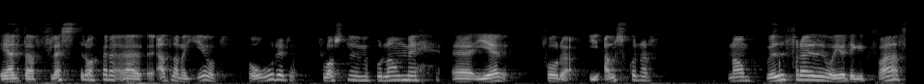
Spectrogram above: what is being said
Ég held að flestir okkar, eh, allan að ég og Þórir flosnuðum upp úr lámi eh, ég fóru í alls konar nám guðfræði og ég veit ekki hvað.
